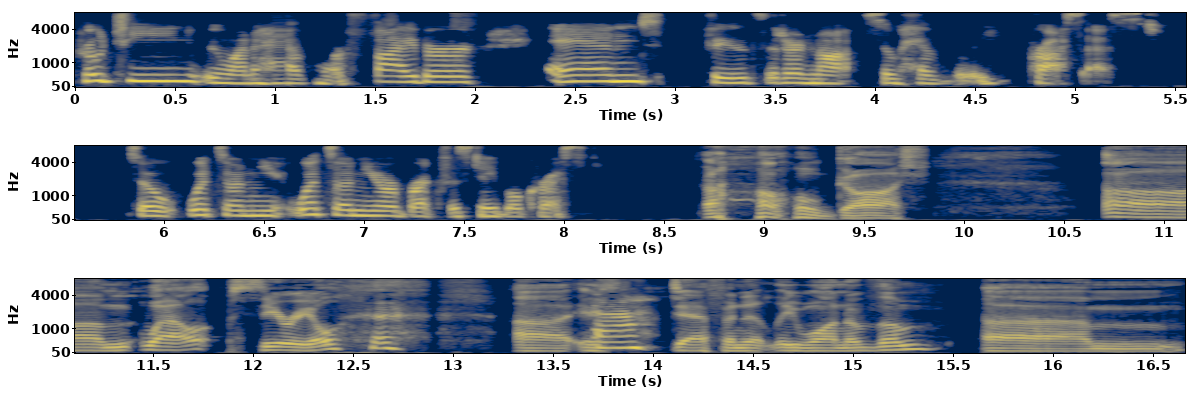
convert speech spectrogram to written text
protein. We want to have more fiber and foods that are not so heavily processed. So what's on you, what's on your breakfast table, Chris? Oh gosh. Um, well, cereal uh, is ah. definitely one of them. Um,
